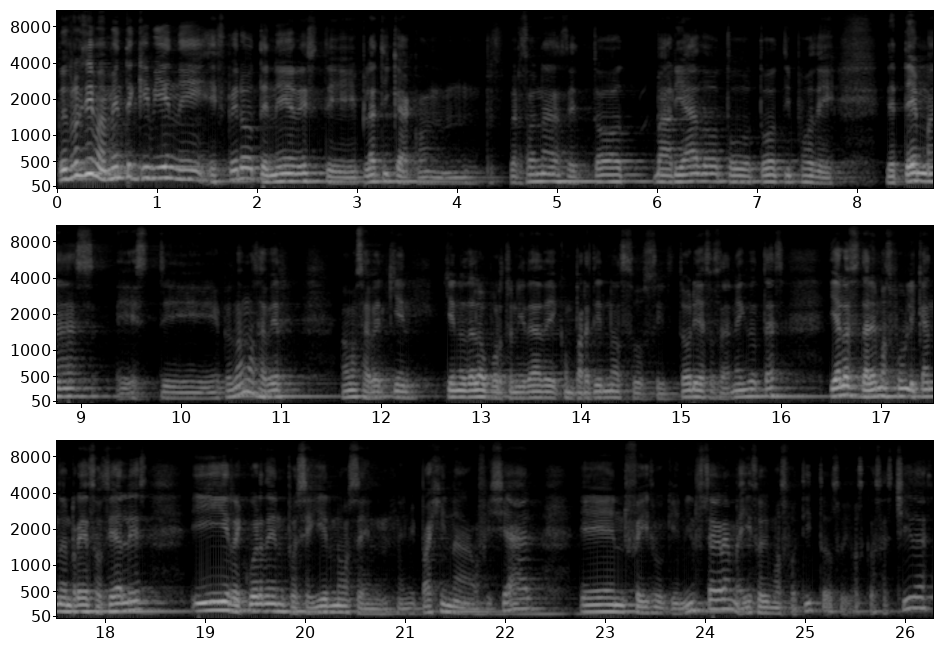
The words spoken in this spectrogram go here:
Pues próximamente, ¿qué viene? Espero tener este, plática con pues, personas de todo variado, todo, todo tipo de, de temas. Este, pues vamos a ver, vamos a ver quién, quién nos da la oportunidad de compartirnos sus historias, sus anécdotas. Ya los estaremos publicando en redes sociales y recuerden pues seguirnos en, mi página oficial, en Facebook y en Instagram. Ahí subimos fotitos, subimos cosas chidas.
